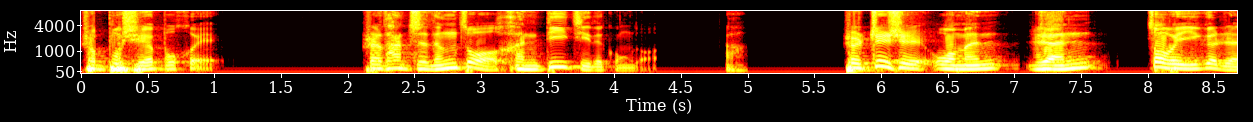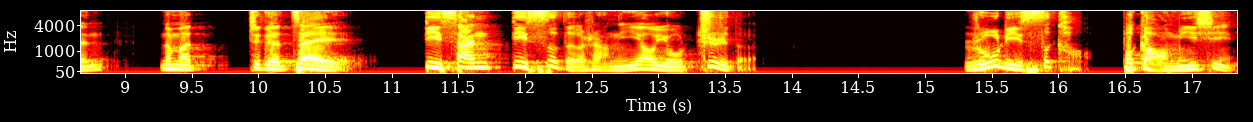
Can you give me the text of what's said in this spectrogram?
说不学不会，说他只能做很低级的工作，啊，说这是我们人作为一个人，那么这个在第三、第四德上，你要有智德，如理思考，不搞迷信。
